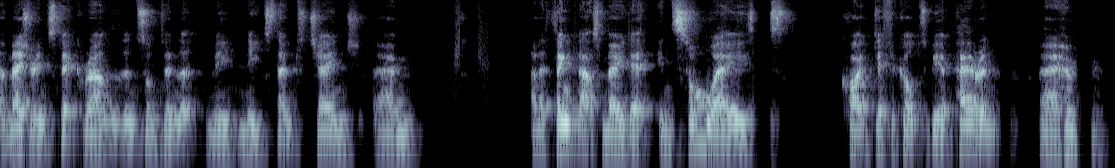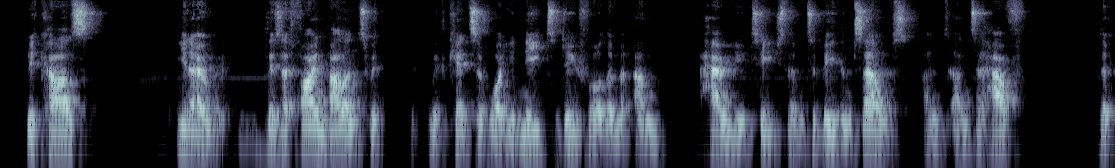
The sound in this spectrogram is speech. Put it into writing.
a measuring stick rather than something that me, needs them to change. Um, and I think that's made it, in some ways, quite difficult to be a parent um, because, you know, there's a fine balance with with kids of what you need to do for them and how you teach them to be themselves and and to have the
